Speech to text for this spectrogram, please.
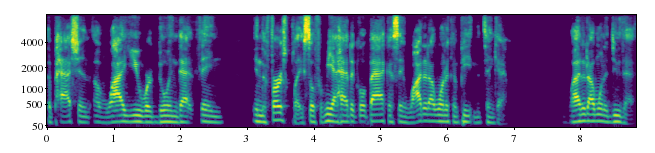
the passion of why you were doing that thing in the first place. So for me, I had to go back and say, why did I want to compete in the 10K? Why did I want to do that?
